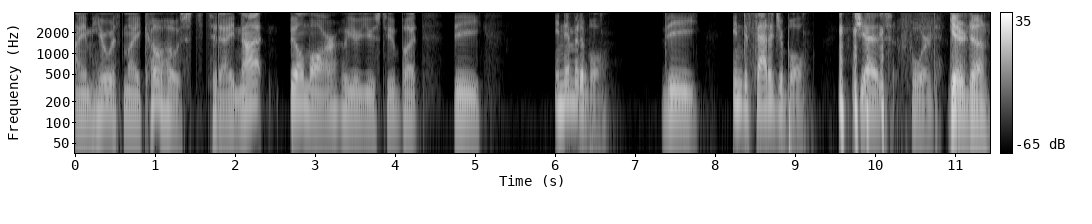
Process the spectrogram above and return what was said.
I am here with my co hosts today, not Bill Maher, who you're used to, but the inimitable, the indefatigable Jez Ford. Get her done.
